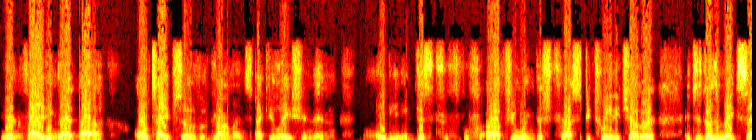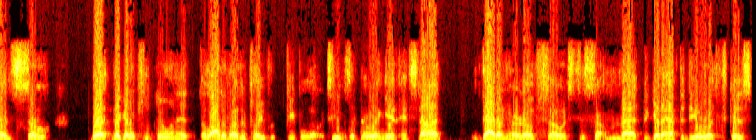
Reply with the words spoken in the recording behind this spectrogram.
You're inviting that. Uh, all types of drama and speculation and maybe just uh, fueling distrust between each other. It just doesn't make sense. So, but they're going to keep doing it. A lot of other play, people, teams are doing it. It's not that unheard of. So it's just something that you're going to have to deal with because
